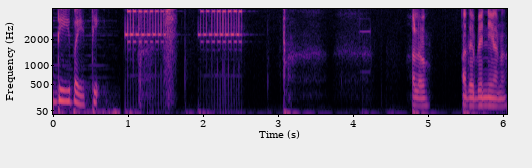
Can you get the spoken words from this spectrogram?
ദീപ എത്തി. ഹലോ അതെ ബെന്നിയാണ്.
